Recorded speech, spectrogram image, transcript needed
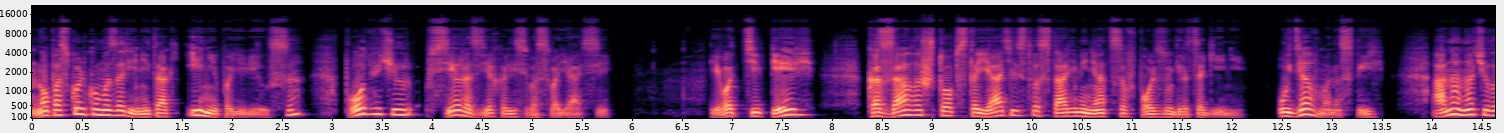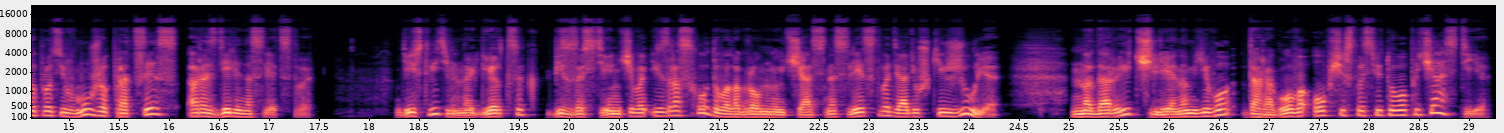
Но поскольку Мазарини так и не появился, под вечер все разъехались во свояси. И вот теперь казалось, что обстоятельства стали меняться в пользу герцогини. Уйдя в монастырь, она начала против мужа процесс о разделе наследства. Действительно, герцог беззастенчиво израсходовал огромную часть наследства дядюшки Жюля на дары членам его дорогого общества святого причастия,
